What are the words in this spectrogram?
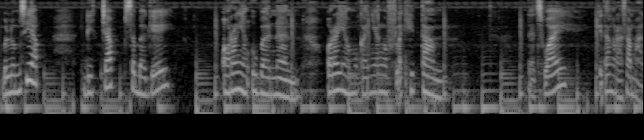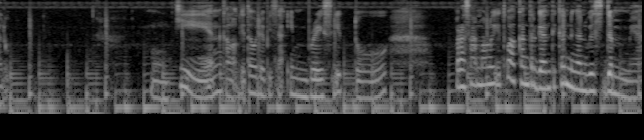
belum siap dicap sebagai orang yang ubanan orang yang mukanya ngeflek hitam. That's why kita ngerasa malu. Mungkin kalau kita udah bisa embrace itu perasaan malu itu akan tergantikan dengan wisdom ya.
